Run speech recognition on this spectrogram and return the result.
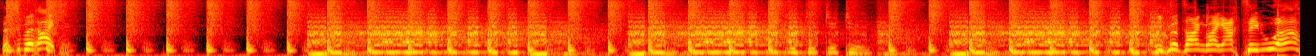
Bist du bereit? Ich würde sagen, gleich 18 Uhr.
